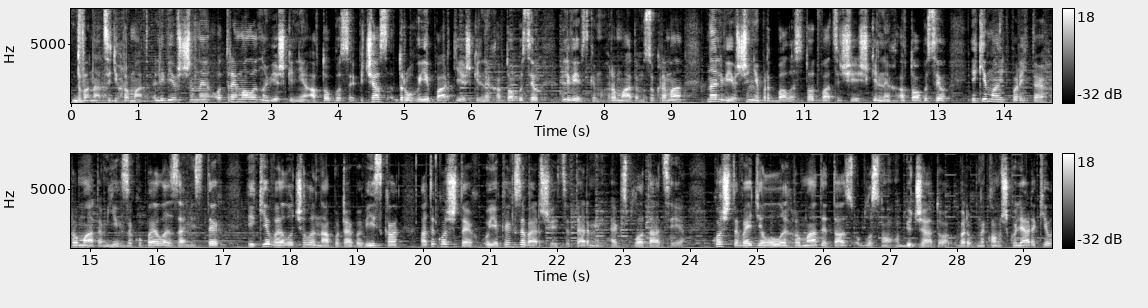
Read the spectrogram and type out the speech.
12 громад Львівщини отримали нові шкільні автобуси під час другої партії шкільних автобусів львівським громадам. Зокрема, на Львівщині придбали 126 шкільних автобусів, які мають перейти громадам. Їх закупили замість тих, які вилучили на потреби війська, а також тих, у яких завершується термін експлуатації. Кошти виділили громади та з обласного бюджету. Виробником школяриків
